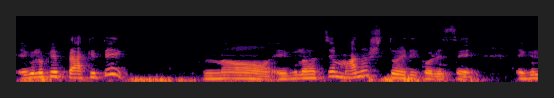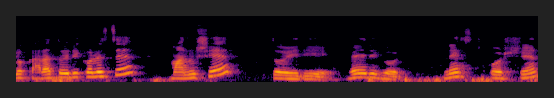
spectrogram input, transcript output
এগুলো কি প্রাকৃতিক? ন, এগুলো হচ্ছে মানুষ তৈরি করেছে। এগুলো কারা তৈরি করেছে? মানুষের তৈরি। ভেরি গুড নেক্সট কোশ্চেন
